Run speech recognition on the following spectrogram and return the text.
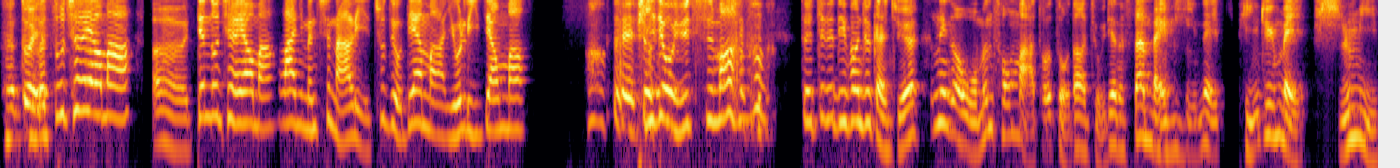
对，们租车要吗？呃，电动车要吗？拉你们去哪里？住酒店吗？游漓江吗？对，啤酒鱼吃吗？对这个地方就感觉那个，我们从码头走到酒店的三百米以内，平均每十米。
